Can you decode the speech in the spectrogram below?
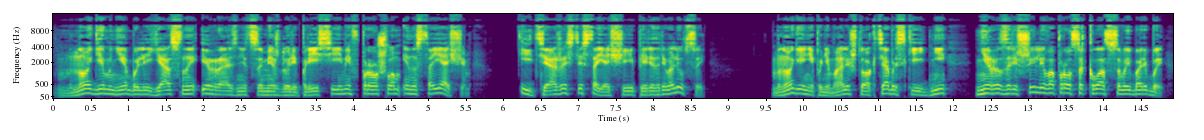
«Многим не были ясны и разница между репрессиями в прошлом и настоящем, и тяжести, стоящие перед революцией. Многие не понимали, что октябрьские дни не разрешили вопроса классовой борьбы –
